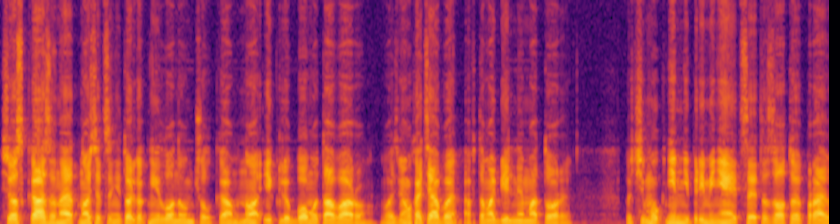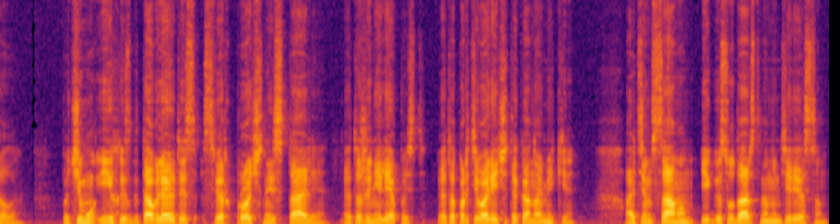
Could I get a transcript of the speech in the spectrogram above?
Все сказанное относится не только к нейлоновым чулкам, но и к любому товару. Возьмем хотя бы автомобильные моторы. Почему к ним не применяется это золотое правило? Почему их изготовляют из сверхпрочной стали? Это же нелепость. Это противоречит экономике. А тем самым и государственным интересам.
